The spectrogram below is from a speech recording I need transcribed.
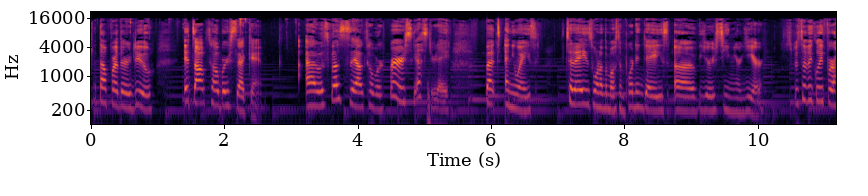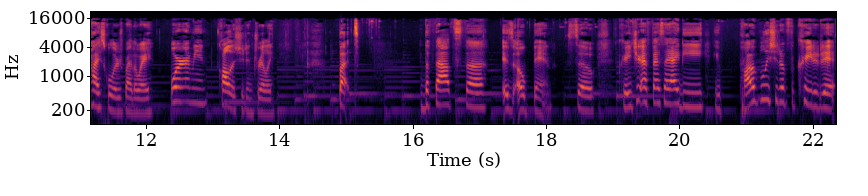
without further ado, it's October 2nd. I was supposed to say October 1st yesterday, but anyways, today is one of the most important days of your senior year. Specifically for high schoolers, by the way. Or, I mean, college students, really. But, the FAFSA is open. So, create your FSA ID. You probably should have created it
